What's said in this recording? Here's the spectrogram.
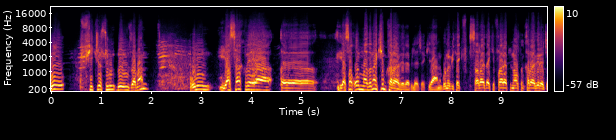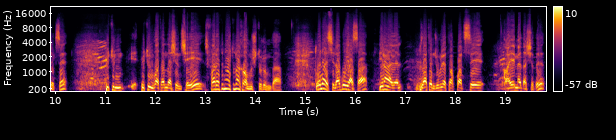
bu fikri sunduğun zaman bunun yasak veya e, yasak olmadığına kim karar verebilecek? Yani bunu bir tek saraydaki Fahrettin Altun karar verecekse bütün bütün vatandaşın şeyi Fahrettin Altun'a kalmış durumda. Dolayısıyla bu yasa bir an evvel zaten Cumhuriyet Halk Partisi AYM taşıdı.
